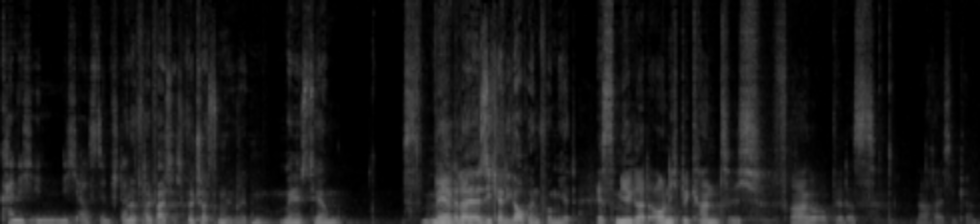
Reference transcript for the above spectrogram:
Kann ich Ihnen nicht aus dem Stand Oder vielleicht weiß das Wirtschaftsministerium, wäre da ja sicherlich auch informiert. Ist mir gerade auch nicht bekannt. Ich frage, ob wir das nachreichen können.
